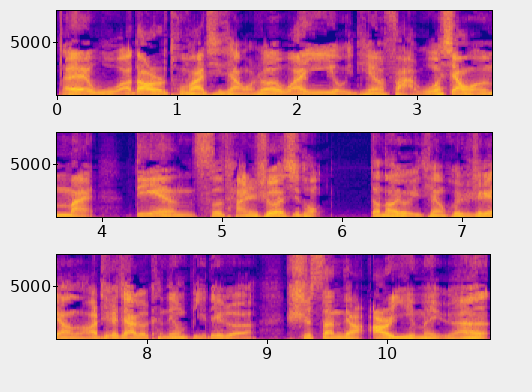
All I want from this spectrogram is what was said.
哎，我倒是突发奇想，我说万一有一天法国向我们买电磁弹射系统，等到有一天会是这个样子的话，这个价格肯定比这个十三点二亿美元。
